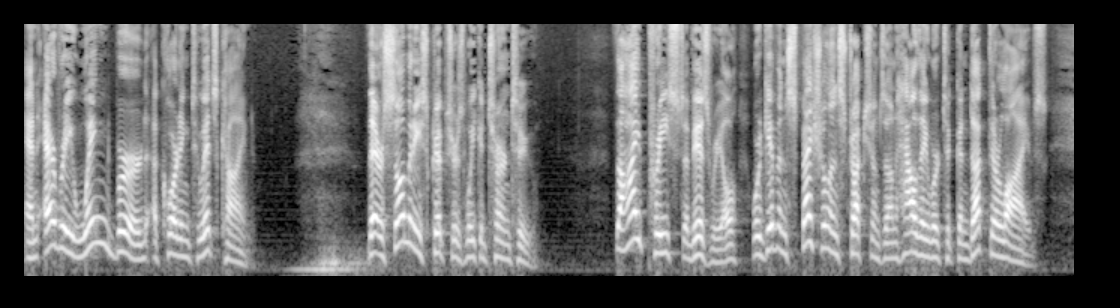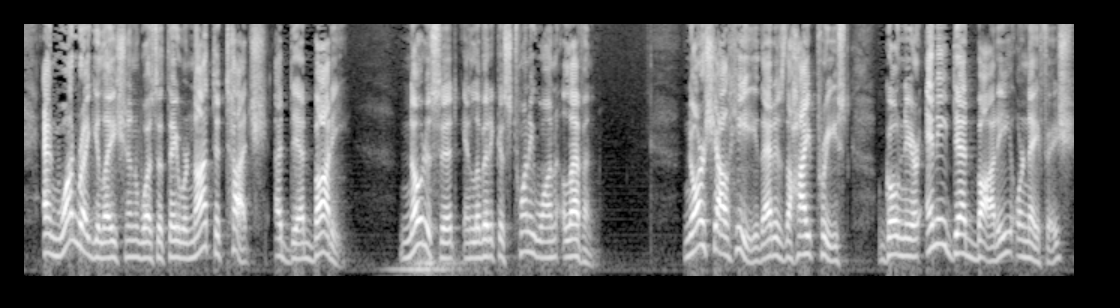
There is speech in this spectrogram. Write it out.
and every winged bird according to its kind. There are so many scriptures we could turn to. The high priests of Israel were given special instructions on how they were to conduct their lives. And one regulation was that they were not to touch a dead body. Notice it in Leviticus 21 11. Nor shall he, that is the high priest, go near any dead body or nephesh,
